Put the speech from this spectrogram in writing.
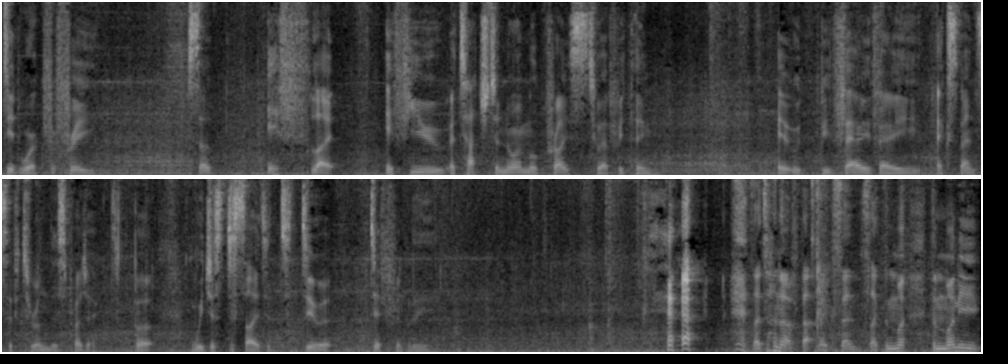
did work for free. So if like if you attached a normal price to everything, it would be very, very expensive to run this project. But we just decided to do it differently. I don't know if that makes sense. Like the mo- the money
